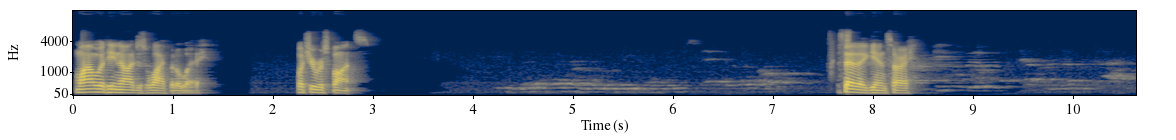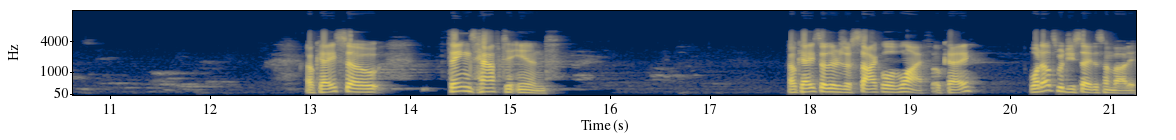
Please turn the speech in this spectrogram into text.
why would he not just wipe it away? What's your response? Say that again, sorry. Okay, so things have to end. Okay, so there's a cycle of life, okay? What else would you say to somebody?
